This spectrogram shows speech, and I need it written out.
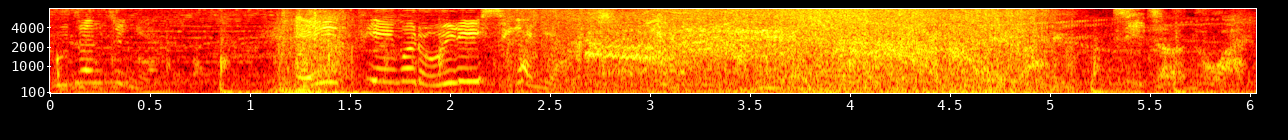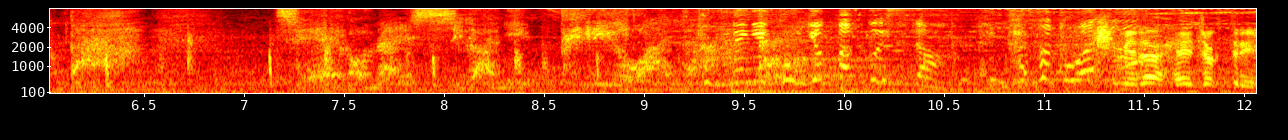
교전 중이야. APM을 올릴 시간이야. 동맹이 공격받고 있어. 가서 도와줘. 키메라 해적들이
